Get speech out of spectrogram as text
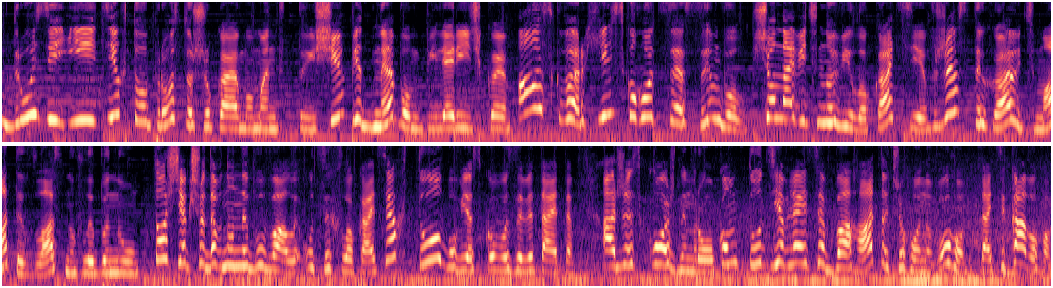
друзі і ті, хто просто шукає момент тиші під небом біля річки. А сквер Хільського це символ, що навіть нові локації вже встигають мати власну глибину. Тож, якщо давно не бували у цих локаціях, то обов'язково завітайте. Адже з кожним роком тут з'являється багато чого нового та цікавого.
